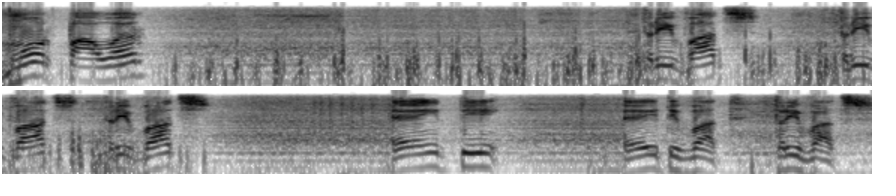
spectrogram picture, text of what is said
more power 3 watts 3 watts 3 watts. 80 80 watt 3 watts.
